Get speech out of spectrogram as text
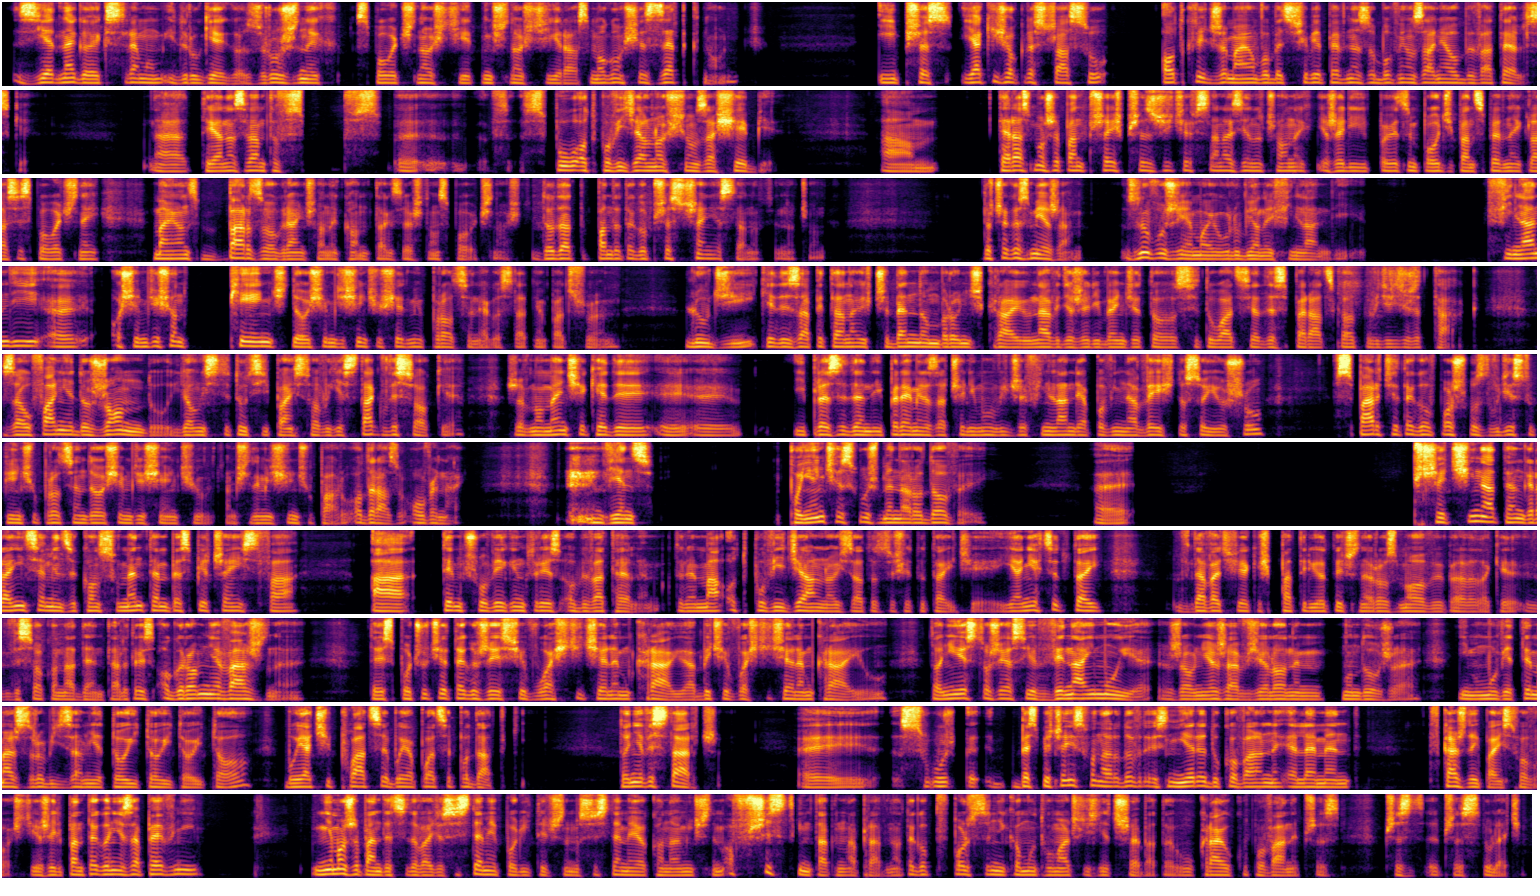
z jednego ekstremum i drugiego, z różnych społeczności, etniczności i ras mogą się zetknąć i przez jakiś okres czasu odkryć, że mają wobec siebie pewne zobowiązania obywatelskie. To ja nazywam to e, współodpowiedzialnością za siebie. Um, teraz może pan przejść przez życie w Stanach Zjednoczonych, jeżeli powiedzmy pochodzi pan z pewnej klasy społecznej, mając bardzo ograniczony kontakt z resztą społeczności. Doda pan do tego przestrzenie Stanów Zjednoczonych. Do czego zmierzam? Znów użyję mojej ulubionej Finlandii. W Finlandii 80 e, 5 do 87%, jak ostatnio patrzyłem, ludzi, kiedy zapytano ich, czy będą bronić kraju, nawet jeżeli będzie to sytuacja desperacka, odpowiedzieli, że tak. Zaufanie do rządu i do instytucji państwowych jest tak wysokie, że w momencie, kiedy y, y, i prezydent, i premier zaczęli mówić, że Finlandia powinna wejść do sojuszu, wsparcie tego poszło z 25% do 80, tam 70 paru, od razu, overnight. Więc pojęcie służby narodowej e, przecina tę granicę między konsumentem bezpieczeństwa a tym człowiekiem, który jest obywatelem, który ma odpowiedzialność za to, co się tutaj dzieje. Ja nie chcę tutaj wdawać w jakieś patriotyczne rozmowy, prawda, takie wysoko nadęte, ale to jest ogromnie ważne. To jest poczucie tego, że jest się właścicielem kraju, a bycie właścicielem kraju to nie jest to, że ja sobie wynajmuję żołnierza w zielonym mundurze i mu mówię, ty masz zrobić za mnie to i to i to i to, bo ja ci płacę, bo ja płacę podatki. To nie wystarczy. E, e, bezpieczeństwo narodowe to jest nieredukowalny element w każdej państwowości. Jeżeli pan tego nie zapewni, nie może pan decydować o systemie politycznym, o systemie ekonomicznym, o wszystkim tak naprawdę. No tego w Polsce nikomu tłumaczyć nie trzeba. To był kraj okupowany przez, przez, przez stulecia.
